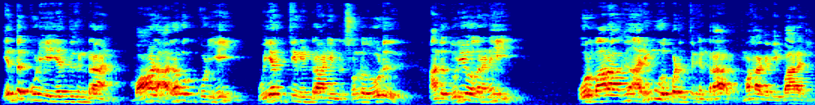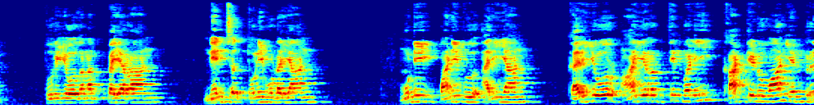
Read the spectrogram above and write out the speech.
எந்த கொடியை ஏந்துகின்றான்? வாழ் அரவக் கொடியை உயர்த்தி நின்றான் என்று சொன்னதோடு அந்த துரியோதனனை ஒருவாறாக அறிமுகப்படுத்துகின்றார் மகாகவி பாரதி. துரியோதன பெயரான் நெஞ்ச துணிவுடையான் முடி பணிவு அறியான் கரியோர் ஆயிரத்தின் வழி காட்டிடுவான் என்று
